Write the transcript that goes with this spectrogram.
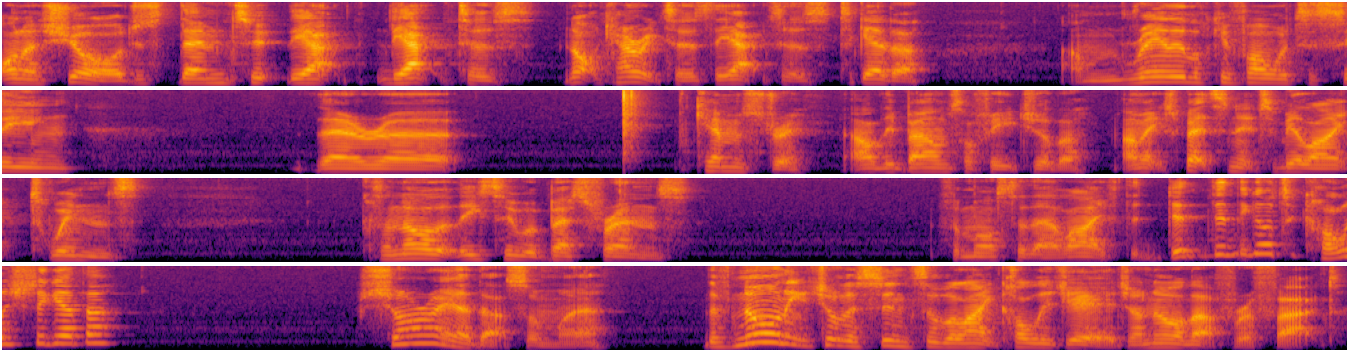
on a show, just them two, the the actors, not characters, the actors together. I'm really looking forward to seeing their uh, chemistry, how they bounce off each other. I'm expecting it to be like twins, because I know that these two were best friends for most of their life. Did, did they go to college together? Sure, I heard that somewhere. They've known each other since they were like college age. I know that for a fact.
